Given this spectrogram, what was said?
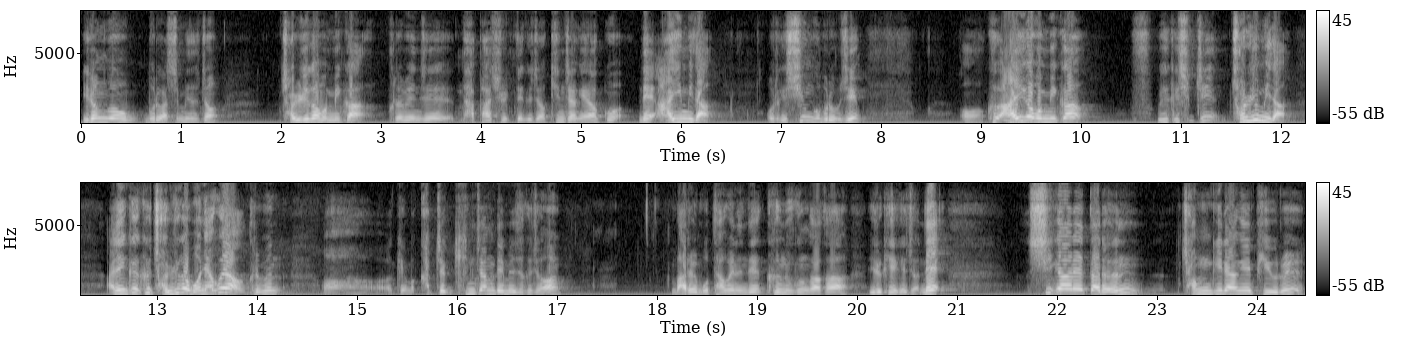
이런 거 물어봤습니다. 그죠? 전리가 뭡니까? 그러면 이제 답하실 때 그죠? 긴장해갖고 네 아이입니다. 어, 이렇게 쉬운 거 물어보지? 어, 그 아이가 뭡니까? 왜 이렇게 쉽지? 전류입니다. 아니, 그러니까 그 전류가 뭐냐고요? 그러면, 어, 이렇게 막 갑자기 긴장되면서, 그죠? 말을 못하고 있는데 그 누군가가 이렇게 얘기하죠. 네! 시간에 따른 전기량의 비율을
